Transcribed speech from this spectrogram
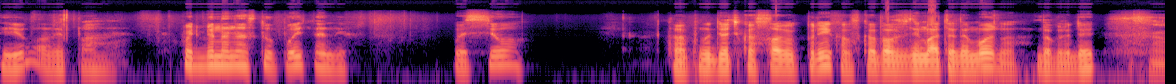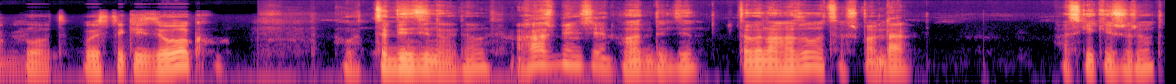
Йоли пали. Хоч би не наступити на них. Ось все. Так, ну дядько Славик приїхав, сказав, знімати не можна. Добрий день. От. Ось такий зілок. От. Це бензиновий, да? Газ, бензин. Газ, бензин. То вона газова, це шпаль? Да. А скільки жрет?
